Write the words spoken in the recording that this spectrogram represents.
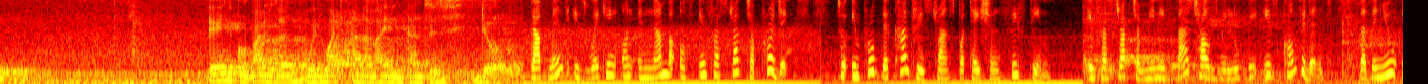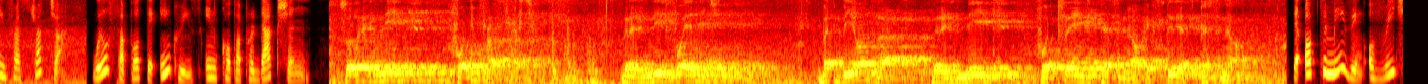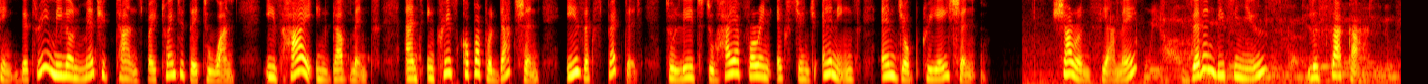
in comparison with what other mining countries do. Government is working on a number of infrastructure projects to improve the country's transportation system. Infrastructure Minister Charles Milupi is confident that the new infrastructure will support the increase in copper production. So there is need for infrastructure, there is need for energy, but beyond that, there is need for trained personnel, experienced personnel. The optimism of reaching the 3 million metric tons by 2031 is high in government, and increased copper production is expected to lead to higher foreign exchange earnings and job creation. Sharon Siame, ZNBC News, Lusaka.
